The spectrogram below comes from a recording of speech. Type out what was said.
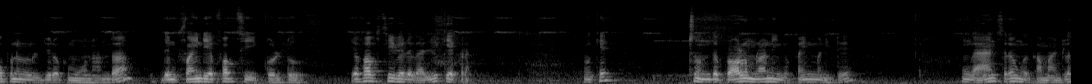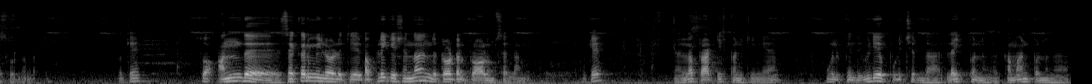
open interval 0 comma 1 அந்த then find f of c equal to f of c value கேட்குறேன் ஓகே ஸோ இந்த ப்ராப்ளம்லாம் நீங்கள் ஃபைன் பண்ணிவிட்டு உங்கள் ஆன்சரை உங்கள் கமெண்ட்டில் சொல்லுங்கள் ஓகே ஸோ அந்த செகண்ட் மீலோட அப்ளிகேஷன் தான் இந்த டோட்டல் ப்ராப்ளம்ஸ் எல்லாமே. ஓகே நல்லா ப்ராக்டிஸ் பண்ணிக்கிங்க. உங்களுக்கு இந்த வீடியோ பிடிச்சிருந்தா லைக் பண்ணுங்கள் கமெண்ட் பண்ணுங்கள்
